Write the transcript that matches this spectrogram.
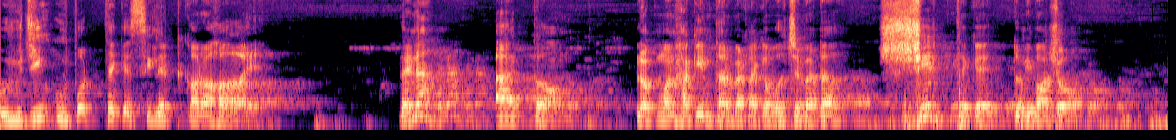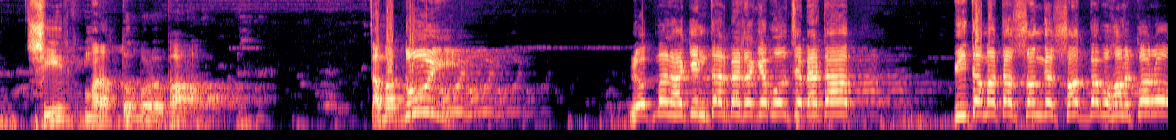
রুজি উপর থেকে সিলেক্ট করা হয়। তাই না? একদম। লোকমান হাকিম তার বেটাকে বলছে, বেটা, শির থেকে তুমি বাঁচো। শির মারাত্মক বড় পাপ। নাম্বার দুই। লোকমান হাকিম তার বেটাকে বলছে, বেটা পিতা মাতার সঙ্গে সদ্ব্যবহার করো।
